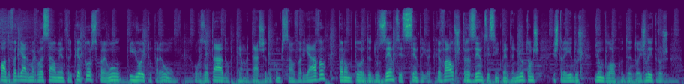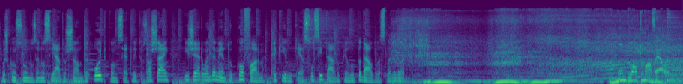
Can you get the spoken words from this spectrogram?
pode variar uma relação entre 14 para 1 e 8 para 1. O resultado é uma taxa de compressão variável para um motor de 268 cavalos, 350 newtons, extraídos de um bloco de 2 litros. Os consumos anunciados são de 8,7 litros ao 100 e gera o andamento conforme aquilo que é solicitado pelo pedal do acelerador. Mundo Automóvel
